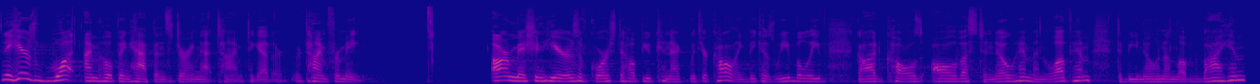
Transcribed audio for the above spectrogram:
Now, here's what I'm hoping happens during that time together, or time for me. Our mission here is, of course, to help you connect with your calling because we believe God calls all of us to know Him and love Him, to be known and loved by Him,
